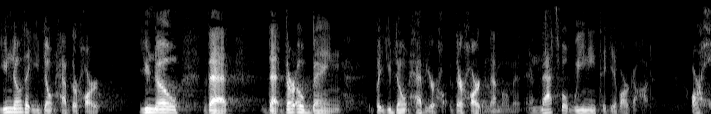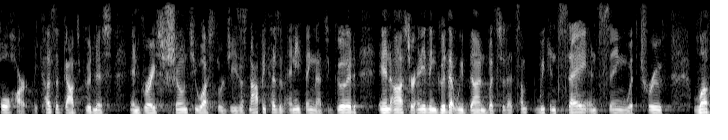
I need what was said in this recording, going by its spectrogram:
you know that you don't have their heart. You know that, that they're obeying, but you don't have your, their heart in that moment. And that's what we need to give our God our whole heart because of God's goodness and grace shown to us through Jesus, not because of anything that's good in us or anything good that we've done, but so that some, we can say and sing with truth, love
